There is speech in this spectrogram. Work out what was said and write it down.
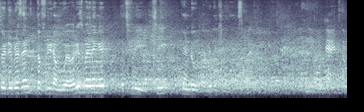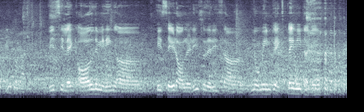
So it represents the freedom. Whoever is wearing it, it's free. She can do everything she wants. And something good. We select all the meaning uh, he said already, so there is uh, no mean to explain it again.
